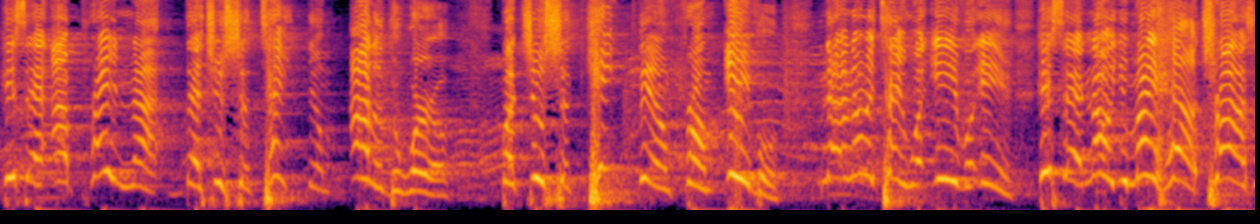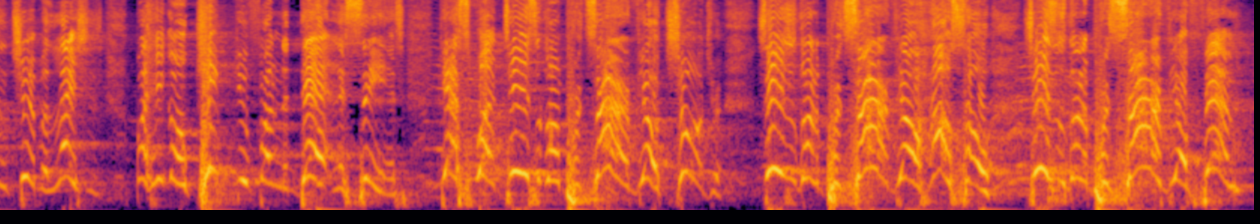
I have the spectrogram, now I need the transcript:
He said, I pray not that you should take them out of the world, but you should keep them from evil. Now, let me tell you what evil is. He said, No, you may have trials and tribulations, but He gonna keep you from the deadly sins. Guess what? Jesus gonna preserve your children. Jesus gonna preserve your household. Jesus gonna preserve your family.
